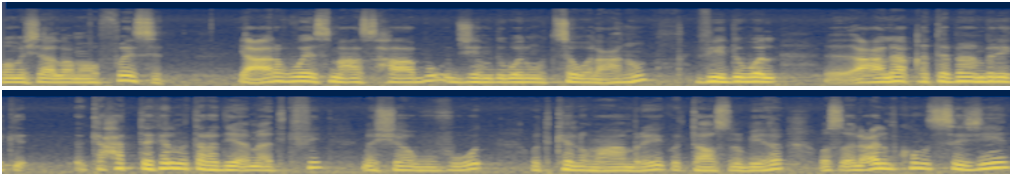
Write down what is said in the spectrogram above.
هو ما شاء الله ما هو فيصل يعرف ويسمع أصحابه تجيهم دول متسول عنهم. في دول آه، علاقة بأمريكا حتى كلمة رديئة ما تكفي. مشاوا وفود وتكلموا مع أمريكا وتواصلوا بها. علمكم السجين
